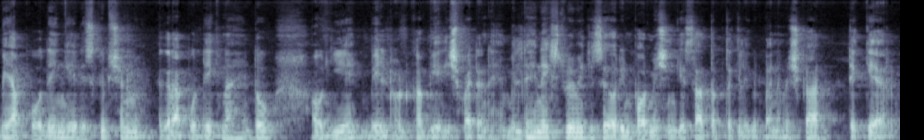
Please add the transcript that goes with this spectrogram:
भी आपको देंगे डिस्क्रिप्शन में अगर आपको देखना है तो। और ये बेल्ट होल्ड का बियरिश पैटर्न है। मिलते हैं नेक्स्ट वीडियो में किसी और इन्फॉर्मेशन के साथ तब तक के लिए गुड बाय नमस्कार टेक केयर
